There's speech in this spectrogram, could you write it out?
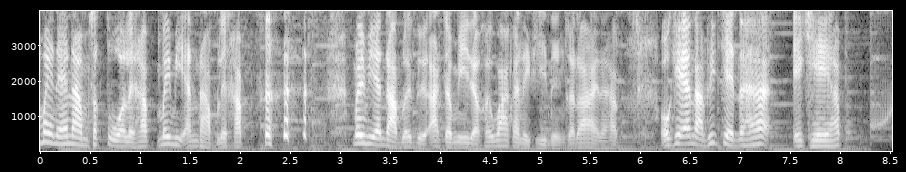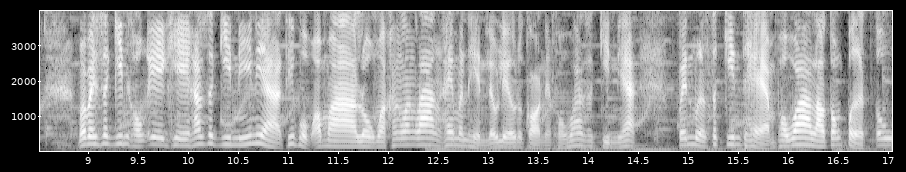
ไม่แนะนำสักตัวเลยครับ ไม่มีอันดับเลยครับไม่มีอันดับเลยหรืออาจจะมีเดี๋ยวค่อยว่ากันอีกทีหนึ่งก็ได้นะครับ โอเค อันดับที่ 7 นะฮะ AK ครับ มาเป็นสกินของ AK ครับสกินนี้เนี่ยที่ผมเอามาลงมาข้างล่างๆให้มันเห็นเร็วๆก่อนเนี่ยเพราะว่าสกินเนี้ยเป็นเหมือนสกินแถม เพราะว่าเราต้องเปิดตู้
